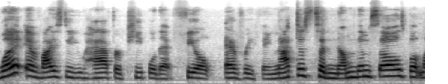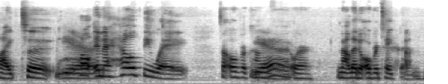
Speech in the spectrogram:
what advice do you have for people that feel everything not just to numb themselves but like to yeah. help in a healthy way to overcome yeah. that or not let it overtake them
